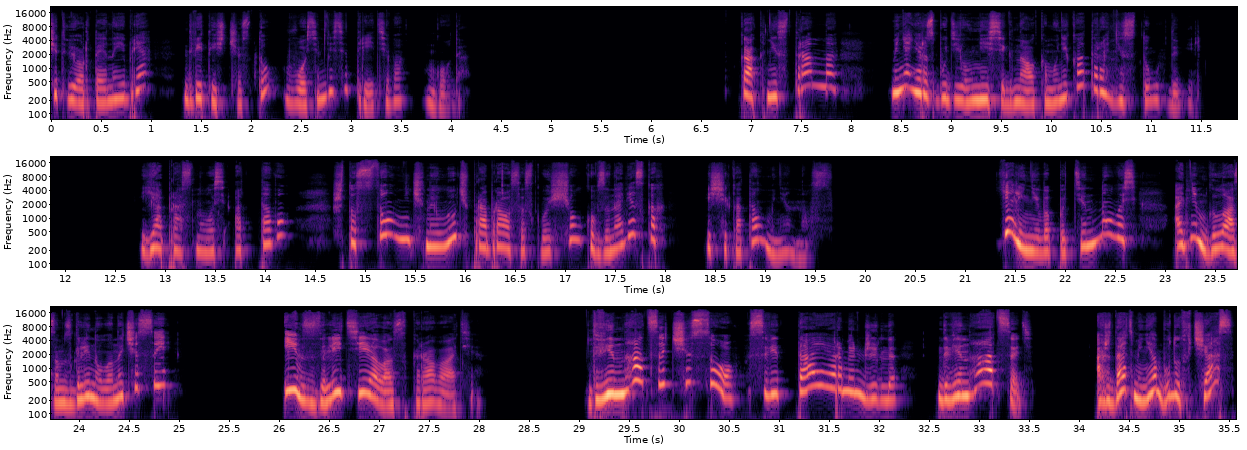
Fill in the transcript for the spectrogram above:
4 ноября 2183 года. Как ни странно, меня не разбудил ни сигнал коммуникатора, ни стук в дверь. Я проснулась от того, что солнечный луч пробрался сквозь щелку в занавесках и щекотал мне нос. Я лениво потянулась, одним глазом взглянула на часы и взлетела с кровати. «Двенадцать часов! Святая Эрмельджильда! Двенадцать! А ждать меня будут в час?»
